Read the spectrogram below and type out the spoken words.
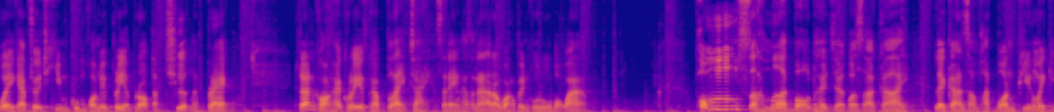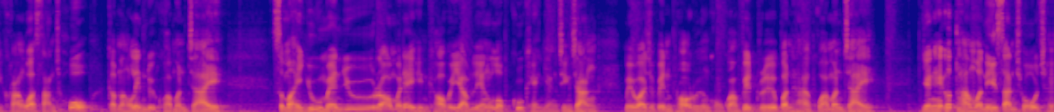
ด้วยครับช่วยทีมคุมความได้เปรียบรอบตัดเชือกนัดแรกด้านของฮากรีฟครับแปลกใจแสดงทัศนะระหว่างเป็นกูรูบอกว่า ผมสามารถบอกได้จากภาษากาย และการสัมผัสบอลเพียงไม่กี่ครั้งว่าซานโชกำลังเล่นด้วยความมั่นใจ สมัยอยู่แมนยูเราไม่ได้เห็นเขาพยายามเลี้ยงหลบคู่แข่งอย่างจริงจัง ไม่ว่าจะเป็นเพราะเรื่องของความฟิตหรือปัญหาความมั่นใจ ยังไงก็ตามวันนี้ซานโชใช้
